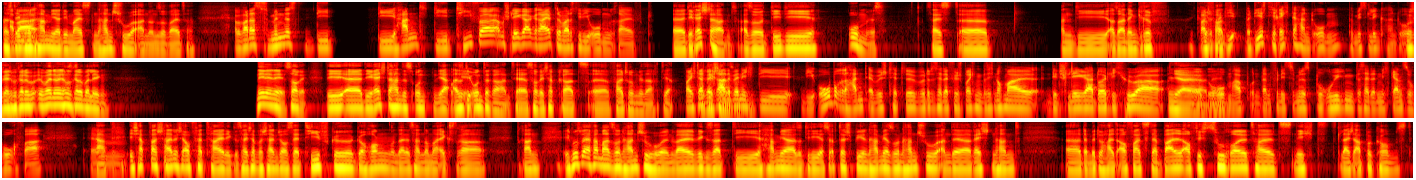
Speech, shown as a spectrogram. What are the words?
aus dem Aber- Grund haben ja die meisten Handschuhe an und so weiter. Aber war das zumindest die, die Hand, die tiefer am Schläger greift oder war das die, die oben greift? Äh, die rechte Hand, also die, die oben ist. Das heißt, äh, an die, also an den Griff. Warte, bei dir, bei dir ist die rechte Hand oben, bei mir ist die linke Hand oben. ich muss gerade, ich muss gerade überlegen. Nee, nee, nee, sorry. Die, äh, die rechte Hand ist unten, ja, also Okay. die untere Hand. Ja, sorry, ich habe gerade äh, falsch rum gedacht, ja. Weil ich dachte gerade, wenn ich die, die obere Hand erwischt hätte, würde das ja dafür sprechen, dass ich nochmal den Schläger deutlich höher Ja, ja, äh, gehoben habe. Und dann finde ich es zumindest beruhigend, dass er dann nicht ganz so hoch war. Ja, Ähm, ich habe wahrscheinlich auch verteidigt. Das heißt, ich habe wahrscheinlich auch sehr tief ge gehongen und dann ist halt nochmal extra dran. Ich muss mir einfach mal so einen Handschuh holen, weil, wie gesagt, die haben ja, also die, die es öfter spielen, haben ja so einen Handschuh an der rechten Hand, äh, damit du halt auch, falls der Ball auf dich zurollt, halt nicht gleich abbekommst.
